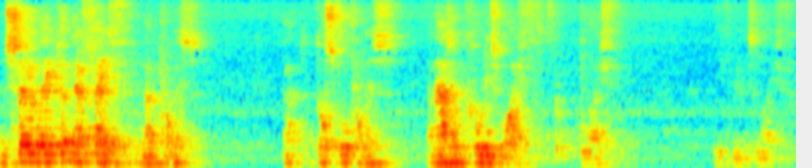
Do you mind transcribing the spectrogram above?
And so they put their faith in that promise, that gospel promise. And Adam called his wife life. Eve means life.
